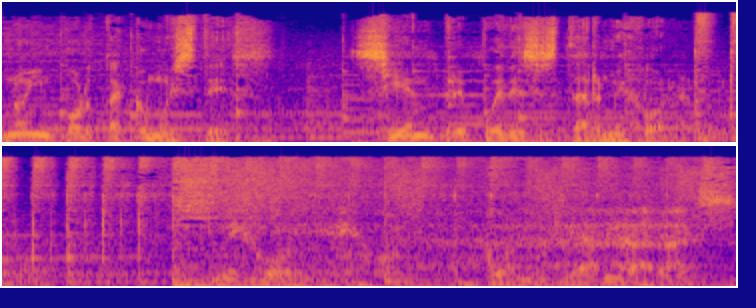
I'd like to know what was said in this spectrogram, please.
No importa cómo estés, siempre puedes estar mejor. Mejor, mejor. Con Reavivadas.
